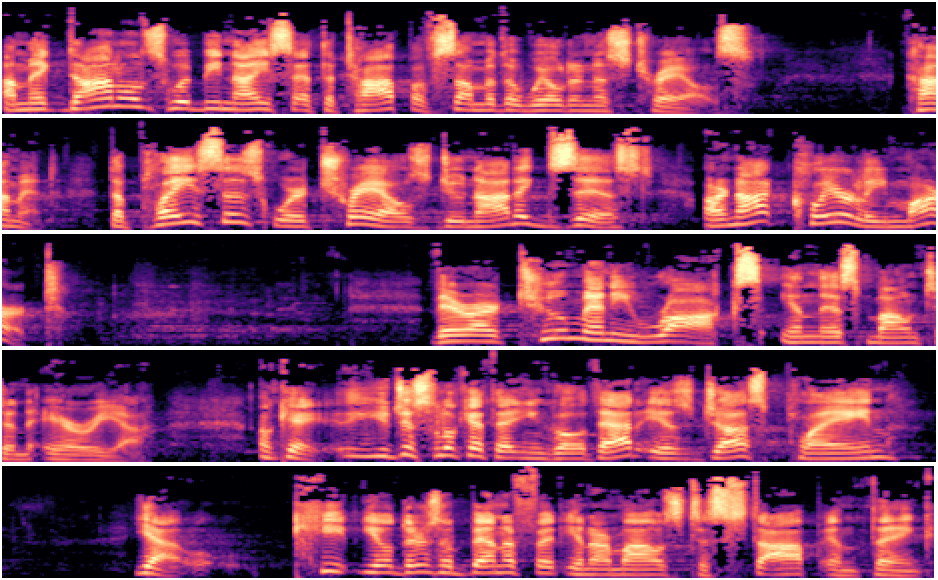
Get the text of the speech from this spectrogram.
A McDonald's would be nice at the top of some of the wilderness trails. Comment The places where trails do not exist are not clearly marked. there are too many rocks in this mountain area. Okay, you just look at that and you go, that is just plain. Yeah, keep, you know, there's a benefit in our mouths to stop and think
